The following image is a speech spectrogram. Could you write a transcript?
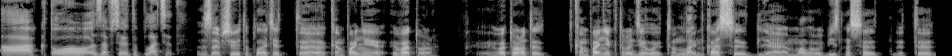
А кто за все это платит? За все это платит э, компания Evator. Evator — это компания, которая делает онлайн-кассы для малого бизнеса. Это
